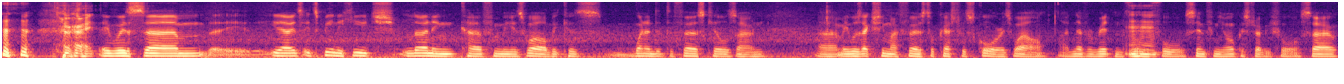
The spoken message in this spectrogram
right. It was, um, you know, it's, it's been a huge learning curve for me as well because when I did the first Killzone, um, it was actually my first orchestral score as well. I'd never written for mm-hmm. a full symphony orchestra before, so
